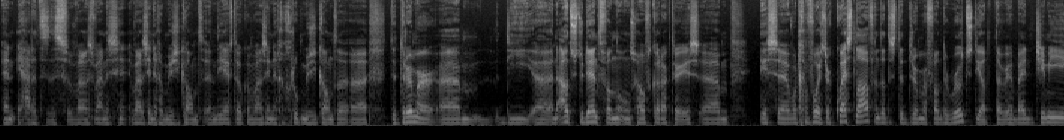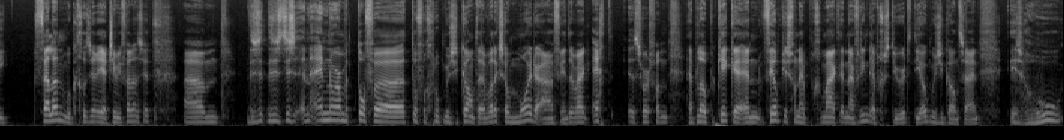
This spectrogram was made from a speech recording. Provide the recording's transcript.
En ja, dat is een waanzinnige, waanzinnige muzikant. En die heeft ook een waanzinnige groep muzikanten. Uh, de drummer, um, die uh, een oud student van ons hoofdkarakter is, um, is, uh, wordt gevoiced door Questlove. En dat is de drummer van The Roots. Die altijd daar weer bij Jimmy Fallon, moet ik goed zeggen? Ja, Jimmy Fallon zit. Um, dus, het, is een enorme toffe, toffe groep muzikanten. En wat ik zo mooi eraan vind, en waar ik echt een soort van heb lopen kicken en filmpjes van heb gemaakt en naar vrienden heb gestuurd, die ook muzikant zijn, is hoe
